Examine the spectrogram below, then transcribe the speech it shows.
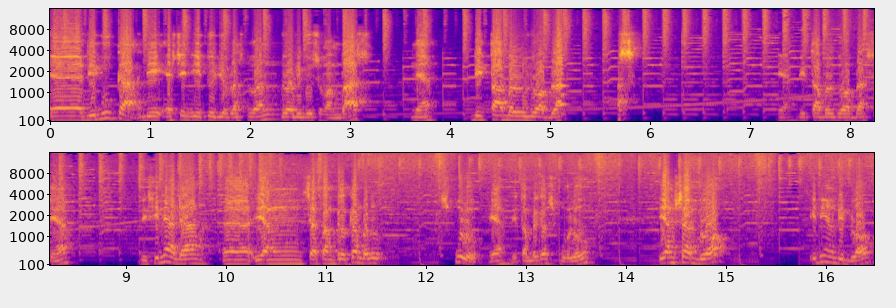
eh, dibuka di SNI 17 2019 ya, di tabel 12 ya, di tabel 12 ya. Di sini ada eh, yang saya tampilkan baru 10 ya, ditampilkan 10. Yang saya blok ini yang di blok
